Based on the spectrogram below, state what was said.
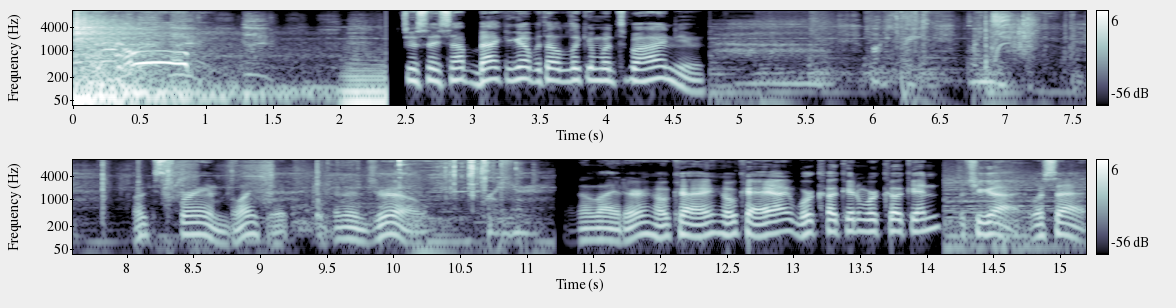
Oh! Just say stop backing up without looking what's behind you. Bug spray and blanket and a drill. Lighter. And a lighter. Okay, okay. We're cooking, we're cooking. What you got? What's that?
